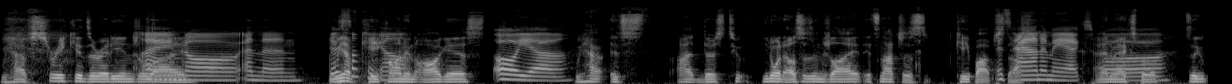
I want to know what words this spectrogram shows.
We have Stray Kids already in July. I know. And then there's we have KCON in. August. Oh, yeah. We have it's. Uh, there's two. You know what else is in July? It's not just K-pop It's stuff. Anime Expo. Anime Expo. It's like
